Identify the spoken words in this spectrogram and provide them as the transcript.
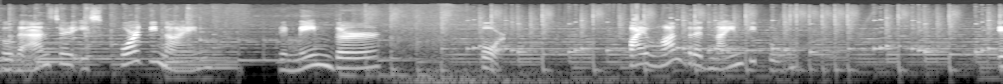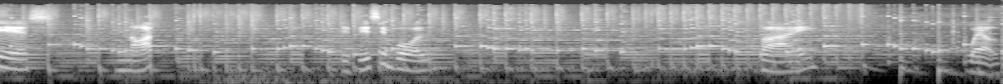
So the answer is 49, remainder 4. 592 is not divisible by 12.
